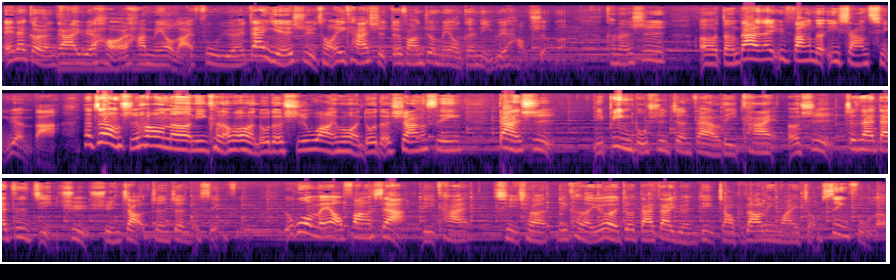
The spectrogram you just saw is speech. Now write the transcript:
诶，那个人跟他约好了，他没有来赴约，但也许从一开始对方就没有跟你约好什么，可能是。呃，等待那一方的一厢情愿吧。那这种时候呢，你可能会有很多的失望，也会有很多的伤心。但是你并不是正在离开，而是正在带自己去寻找真正的幸福。如果没有放下、离开、启程，你可能永远就待在原地，找不到另外一种幸福了。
